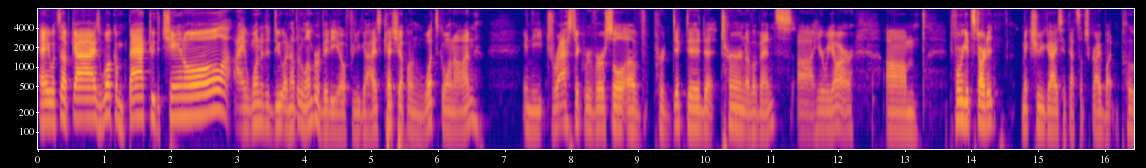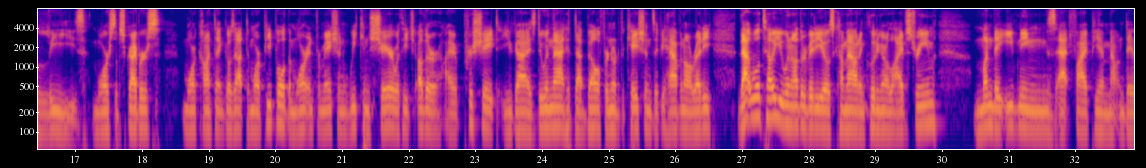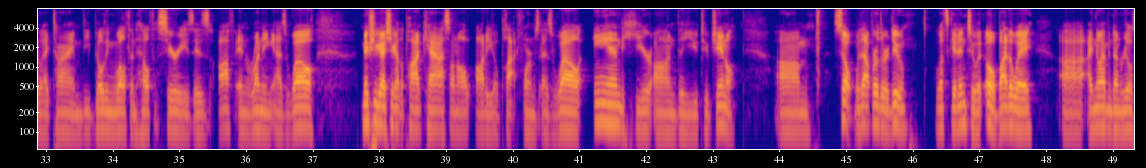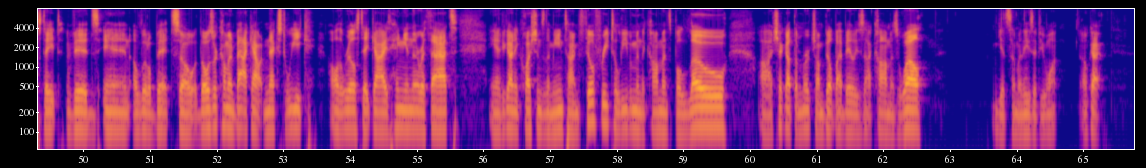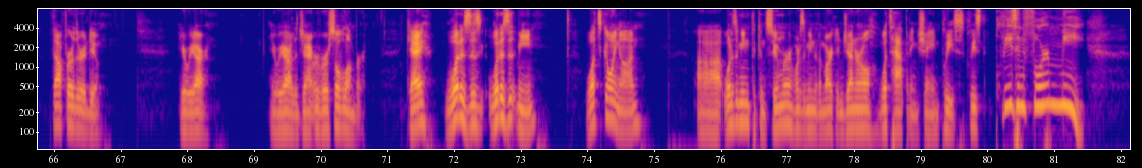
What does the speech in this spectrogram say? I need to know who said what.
Speaker 1: Hey, what's up, guys? Welcome back to the channel. I wanted to do another lumber video for you guys, catch up on what's going on in the drastic reversal of predicted turn of events. Uh, here we are. Um, before we get started, make sure you guys hit that subscribe button, please. More subscribers more content goes out to more people, the more information we can share with each other. I appreciate you guys doing that. Hit that bell for notifications if you haven't already. That will tell you when other videos come out, including our live stream. Monday evenings at 5 p.m. Mountain Daylight Time. The Building Wealth and Health series is off and running as well. Make sure you guys check out the podcast on all audio platforms as well and here on the YouTube channel. Um, so, without further ado, let's get into it. Oh, by the way, uh, I know I haven't done real estate vids in a little bit, so those are coming back out next week. All the real estate guys, hang in there with that. And if you got any questions in the meantime, feel free to leave them in the comments below. Uh, check out the merch on builtbybaileys.com as well. Get some of these if you want. Okay, without further ado, here we are. Here we are, the giant reversal of lumber. Okay, what is this? What does it mean? What's going on? Uh, what does it mean to the consumer? What does it mean to the market in general? What's happening, Shane? Please, please, please inform me.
